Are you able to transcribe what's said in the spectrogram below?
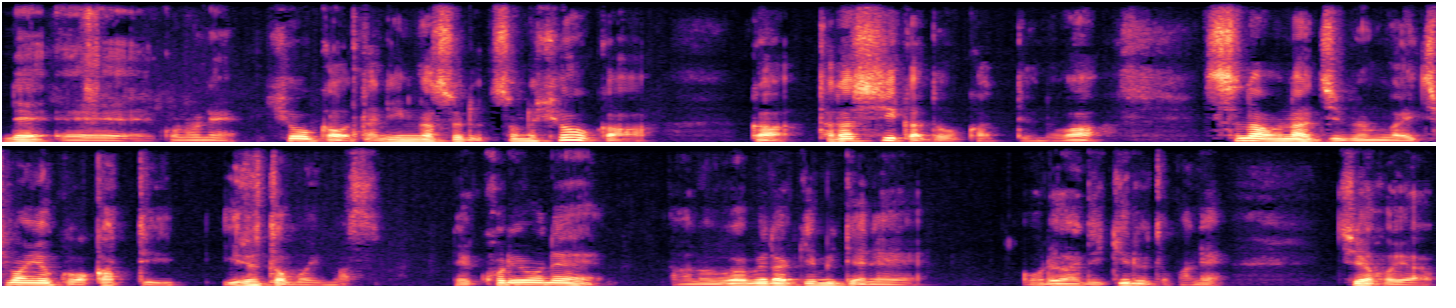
で、えーこのね、評価を他人がする。その評価が正しいかどうかっていうのは、素直な自分が一番よく分かっていると思います。で、これをね、あの、上辺だけ見てね、俺はできるとかね、ちやほや、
